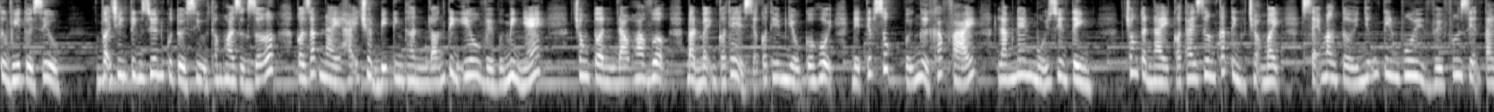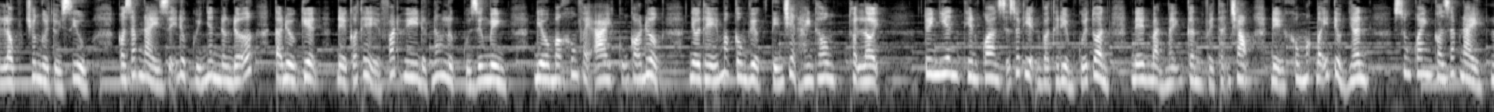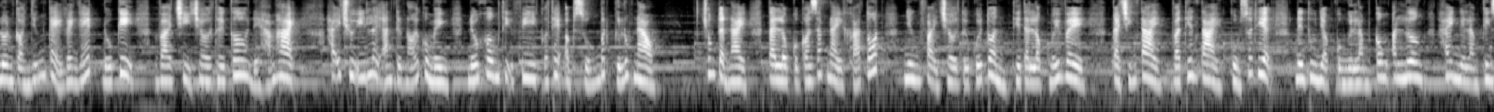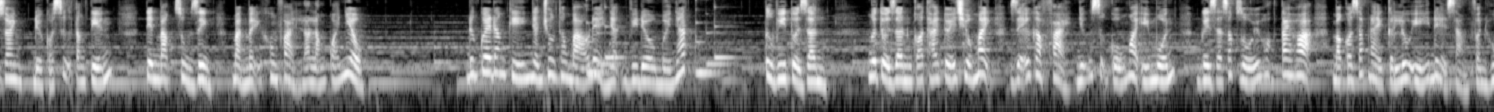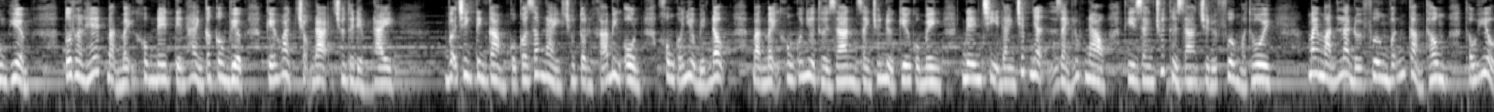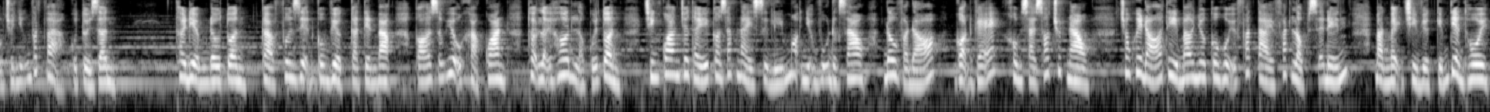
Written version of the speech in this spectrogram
Tử vi tuổi Sửu Vận trình tình duyên của tuổi Sửu thăng hoa rực rỡ, con giáp này hãy chuẩn bị tinh thần đón tình yêu về với mình nhé. Trong tuần đào hoa vượng, bản mệnh có thể sẽ có thêm nhiều cơ hội để tiếp xúc với người khác phái, làm nên mối duyên tình. Trong tuần này có thai dương các tình trợ mệnh sẽ mang tới những tin vui về phương diện tài lộc cho người tuổi Sửu. Con giáp này dễ được quý nhân nâng đỡ, tạo điều kiện để có thể phát huy được năng lực của riêng mình, điều mà không phải ai cũng có được. Nhờ thế mà công việc tiến triển hanh thông, thuận lợi. Tuy nhiên, thiên quan sẽ xuất hiện vào thời điểm cuối tuần nên bản mệnh cần phải thận trọng để không mắc bẫy tiểu nhân. Xung quanh con giáp này luôn có những kẻ ganh ghét, đố kỵ và chỉ chờ thời cơ để hãm hại. Hãy chú ý lời ăn tiếng nói của mình nếu không thị phi có thể ập xuống bất cứ lúc nào. Trong tuần này, tài lộc của con giáp này khá tốt nhưng phải chờ tới cuối tuần thì tài lộc mới về. Cả chính tài và thiên tài cùng xuất hiện nên thu nhập của người làm công ăn lương hay người làm kinh doanh đều có sự tăng tiến. Tiền bạc rủng rỉnh, bản mệnh không phải lo lắng quá nhiều. Đừng quên đăng ký nhấn chuông thông báo để nhận video mới nhất. Tử vi tuổi dần Người tuổi dần có thái tuế chiếu mệnh dễ gặp phải những sự cố ngoài ý muốn, gây ra rắc rối hoặc tai họa mà con giáp này cần lưu ý để giảm phần hung hiểm. Tốt hơn hết, bản mệnh không nên tiến hành các công việc, kế hoạch trọng đại trong thời điểm này. Vận trình tình cảm của con giáp này trong tuần khá bình ổn, không có nhiều biến động. Bản mệnh không có nhiều thời gian dành cho nửa kia của mình nên chỉ đành chấp nhận dành lúc nào thì dành chút thời gian cho đối phương mà thôi. May mắn là đối phương vẫn cảm thông, thấu hiểu cho những vất vả của tuổi dần. Thời điểm đầu tuần, cả phương diện công việc cả tiền bạc có dấu hiệu khả quan, thuận lợi hơn là cuối tuần. Chính quan cho thấy con giáp này xử lý mọi nhiệm vụ được giao, đâu vào đó, gọn ghẽ, không sai sót chút nào. Trong khi đó thì bao nhiêu cơ hội phát tài phát lộc sẽ đến, bản mệnh chỉ việc kiếm tiền thôi.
